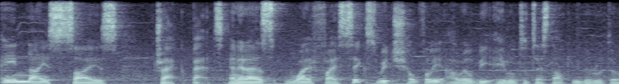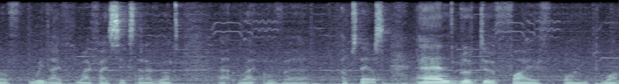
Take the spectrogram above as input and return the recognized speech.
a nice size trackpad. And it has Wi-Fi 6 which hopefully I will be able to test out with the router of with Wi-Fi 6 that I've got uh, right over upstairs and Bluetooth 5.1.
